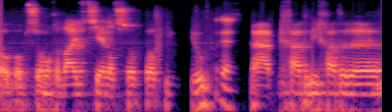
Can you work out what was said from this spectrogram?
op, op sommige live channels op, op YouTube. Okay. Nou, wie gaat, wie gaat er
